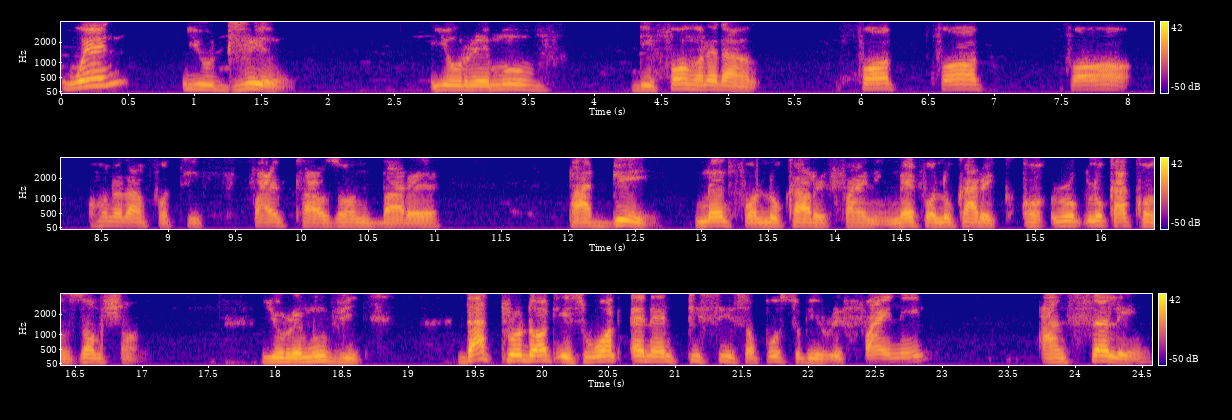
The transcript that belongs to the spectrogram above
when you drill, you remove the 400 and four, four, 445,000 barrel per day meant for local refining, meant for local, local consumption. You remove it that product is what NNPC is supposed to be refining and selling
